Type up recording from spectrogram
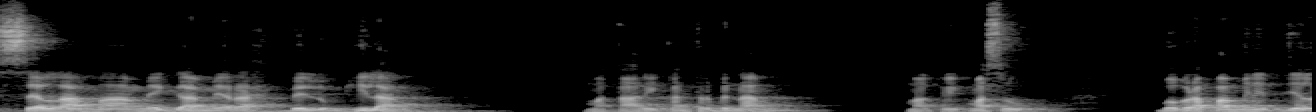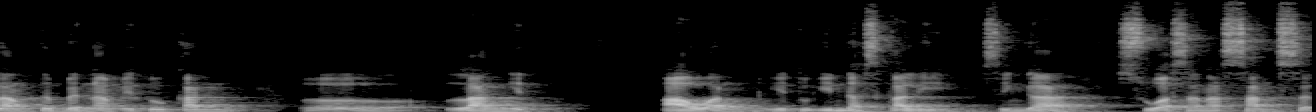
selama mega merah belum hilang. Matahari kan terbenam, maghrib masuk. Beberapa menit jelang terbenam itu kan eh, langit awan itu indah sekali sehingga suasana sunset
